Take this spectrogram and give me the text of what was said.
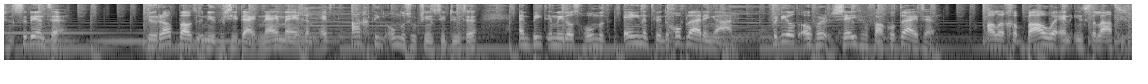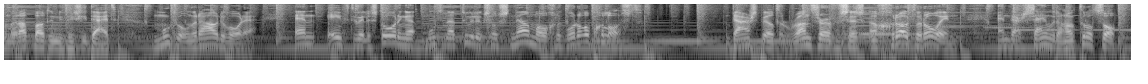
18.000 studenten. De Radboud Universiteit Nijmegen heeft 18 onderzoeksinstituten en biedt inmiddels 121 opleidingen aan, verdeeld over 7 faculteiten. Alle gebouwen en installaties van de Radboud Universiteit moeten onderhouden worden en eventuele storingen moeten natuurlijk zo snel mogelijk worden opgelost. Daar speelt Run Services een grote rol in en daar zijn we dan ook trots op.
